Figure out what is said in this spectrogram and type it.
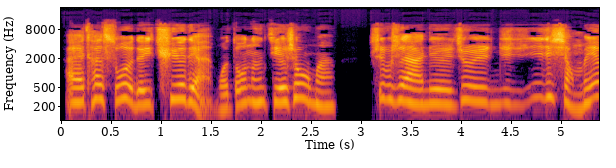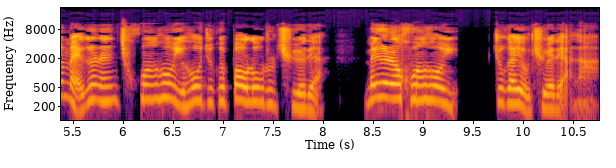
哎，他所有的缺点我都能接受吗？是不是啊？你就是你，你得想，没有每个人婚后以后就会暴露出缺点，每个人婚后。就该有缺点了，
